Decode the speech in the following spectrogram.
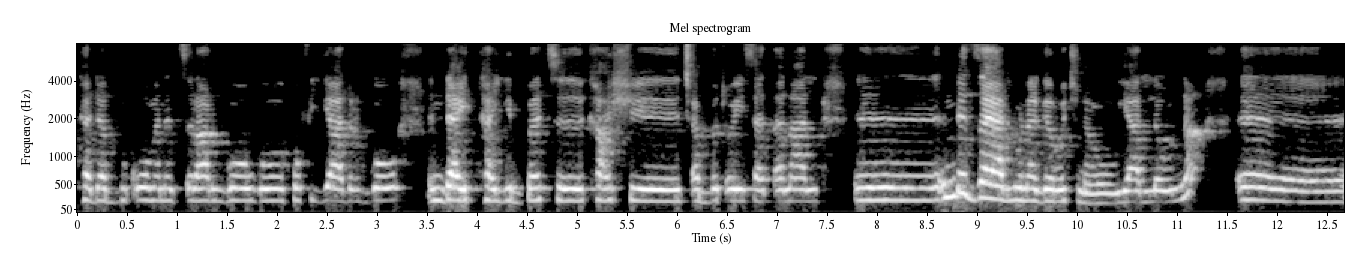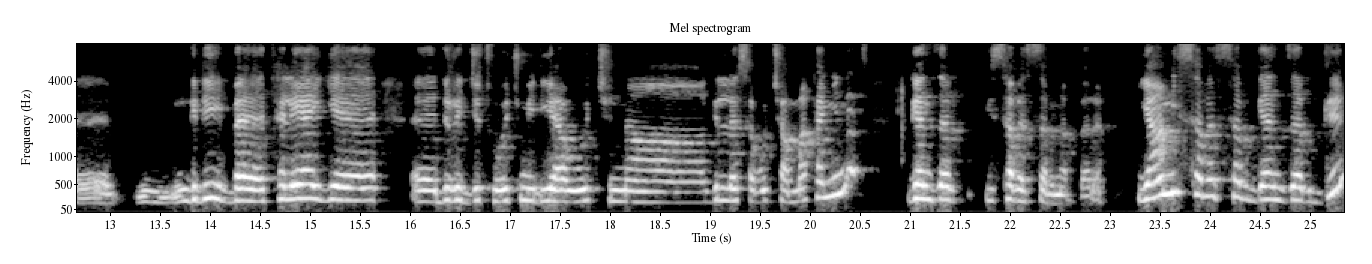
ተደብቆ መነፅር አድርጎ ኮፍያ አድርጎ እንዳይታይበት cash ጨብጦ ይሰጠናል። እንደዛ ያሉ ነገሮች ነው ያለው እና እንግዲህ በተለያየ ድርጅቶች ሚዲያዎች እና ግለሰቦች አማካኝነት ገንዘብ ይሰበሰብ ነበረ የሚሰበሰብ ገንዘብ ግን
